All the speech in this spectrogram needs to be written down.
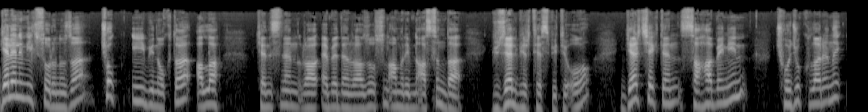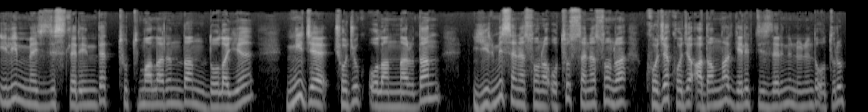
Gelelim ilk sorunuza. Çok iyi bir nokta. Allah kendisinden ebeden razı olsun. Amr İbni As'ın da güzel bir tespiti o. Gerçekten sahabenin çocuklarını ilim meclislerinde tutmalarından dolayı nice çocuk olanlardan 20 sene sonra 30 sene sonra koca koca adamlar gelip dizlerinin önünde oturup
